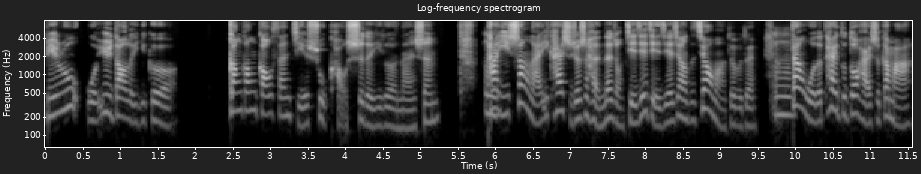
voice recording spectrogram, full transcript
比如我遇到了一个刚刚高三结束考试的一个男生。他一上来一开始就是很那种姐姐姐姐这样子叫嘛，对不对？嗯。但我的态度都还是干嘛？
